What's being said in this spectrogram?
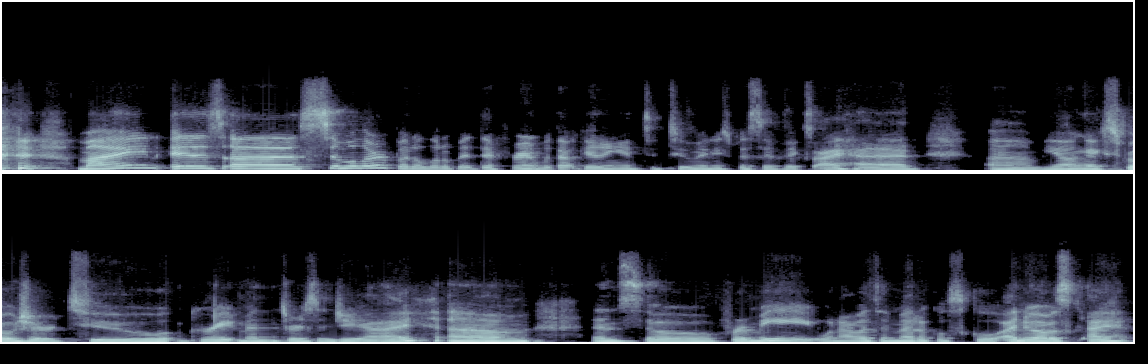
mine is uh, similar, but a little bit different without getting into too many specifics. I had um, young exposure to great mentors in GI. Um, and so for me, when I was in medical school, I knew I was, I,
